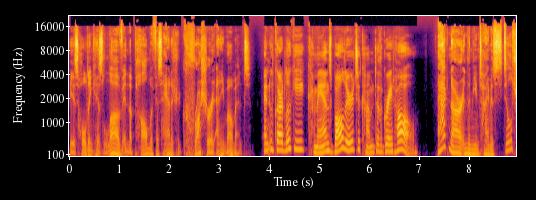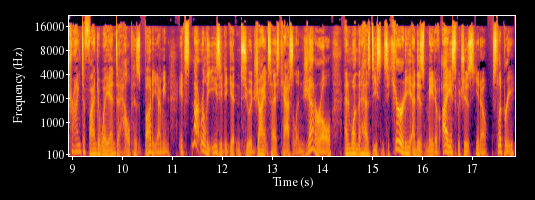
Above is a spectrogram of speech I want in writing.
is holding his love in the palm of his hand and could crush her at any moment. And Utgard Loki commands Balder to come to the Great Hall. Agnar, in the meantime, is still trying to find a way in to help his buddy. I mean, it's not really easy to get into a giant sized castle in general, and one that has decent security and is made of ice, which is, you know, slippery.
